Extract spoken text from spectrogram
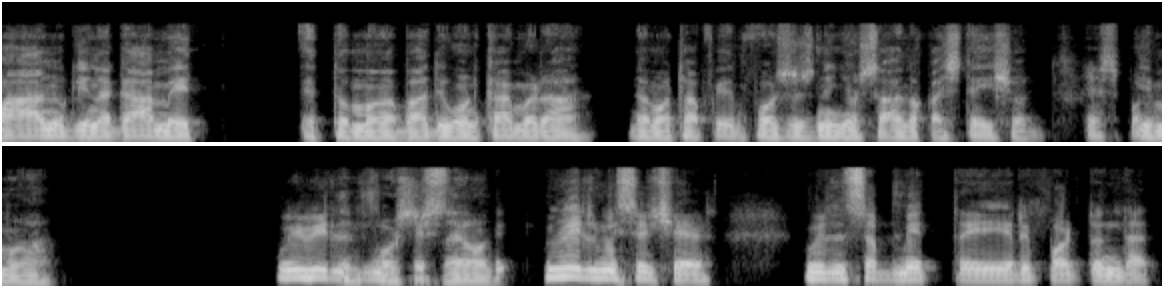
Paano ginagamit itong mga body worn camera ng mga traffic enforcers ninyo, saan naka-station Yes po. yung mga We will, enforcers na yun. we will, Mr. Chair, we will submit a report on that.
